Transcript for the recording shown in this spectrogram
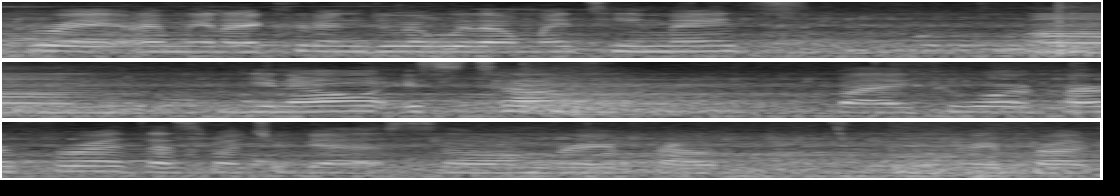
great. I mean, I couldn't do it without my teammates. Um, you know, it's tough, but if you work hard for it, that's what you get. So I'm very proud. Very proud.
